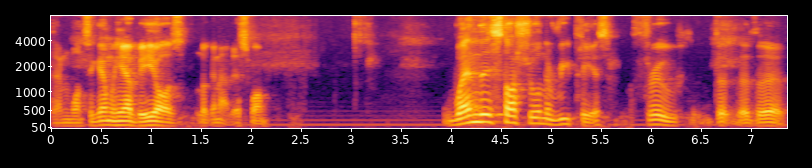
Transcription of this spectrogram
Then once again, we have VARs looking at this one. When they start showing the replays through the the, the,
